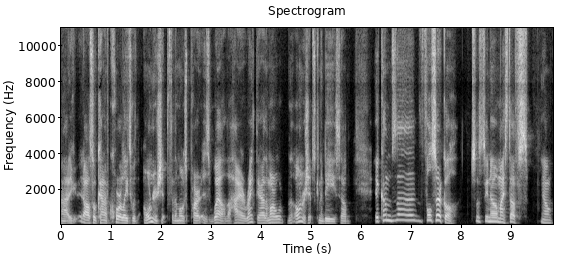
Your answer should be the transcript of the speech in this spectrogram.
uh, it also kind of correlates with ownership for the most part as well. The higher rank they are, the more ownership's going to be. So it comes uh, full circle. Just you know, my stuff's you know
